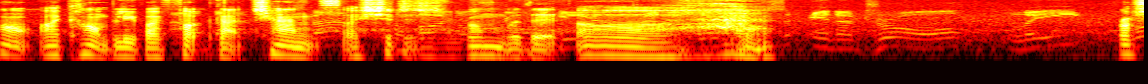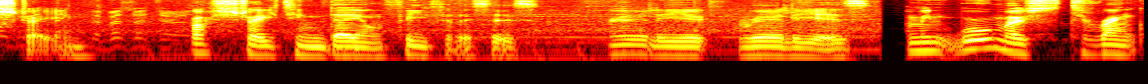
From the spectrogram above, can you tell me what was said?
Oh, I can't believe I fucked that chance. I should have just run with it. Oh, frustrating. Frustrating day on FIFA this is. Really, really is. I mean, we're almost to rank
